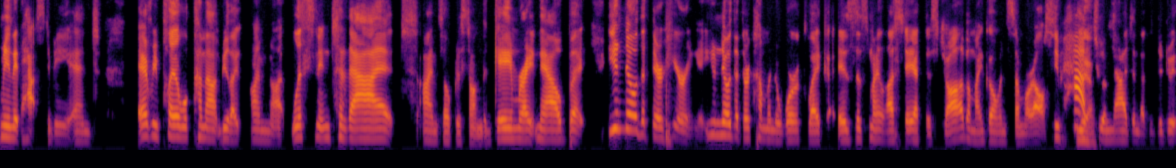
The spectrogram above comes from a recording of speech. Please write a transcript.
I mean, it has to be. And every player will come out and be like, I'm not listening to that. I'm focused on the game right now. But you know that they're hearing it. You know that they're coming to work like, is this my last day at this job? Am I going somewhere else? You have yeah. to imagine that they're doing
